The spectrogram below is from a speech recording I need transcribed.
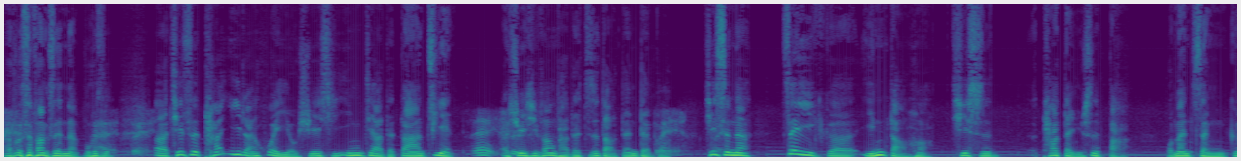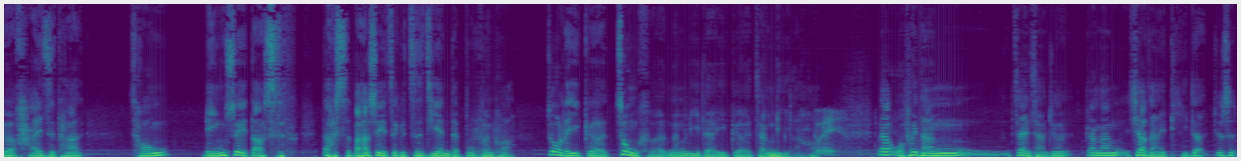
而不是放生了，不是。对，呃，其实他依然会有学习音架的搭建，哎，呃，学习方法的指导等等。对，其实呢，这个引导哈，其实他等于是把我们整个孩子他从零岁到十 到十八岁这个之间的部分哈，做了一个综合能力的一个整理了哈。对。那我非常赞赏，就是刚刚校长也提的，就是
